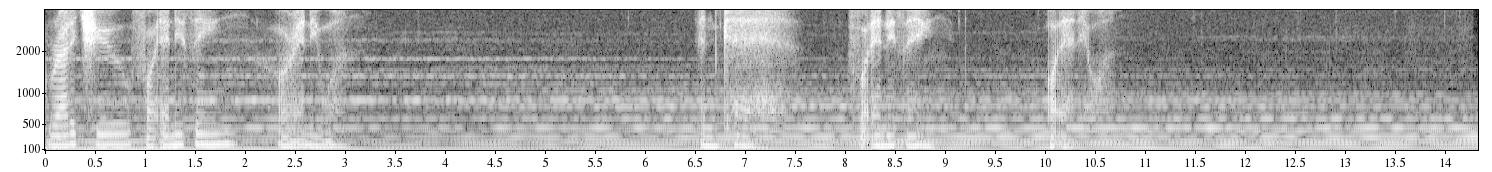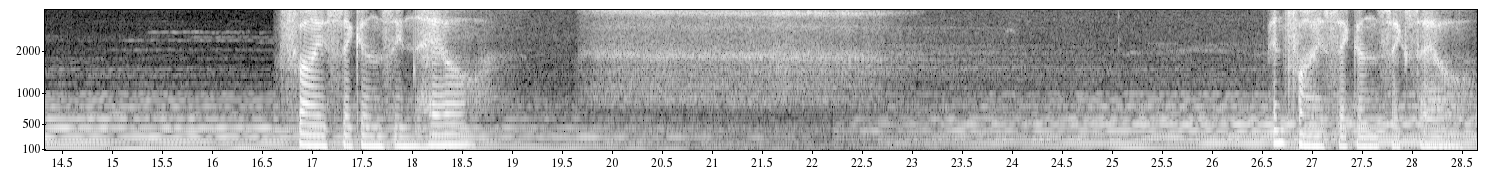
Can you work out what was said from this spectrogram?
Gratitude for anything or anyone. And care for anything or anyone. Five seconds inhale. And five seconds exhale.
